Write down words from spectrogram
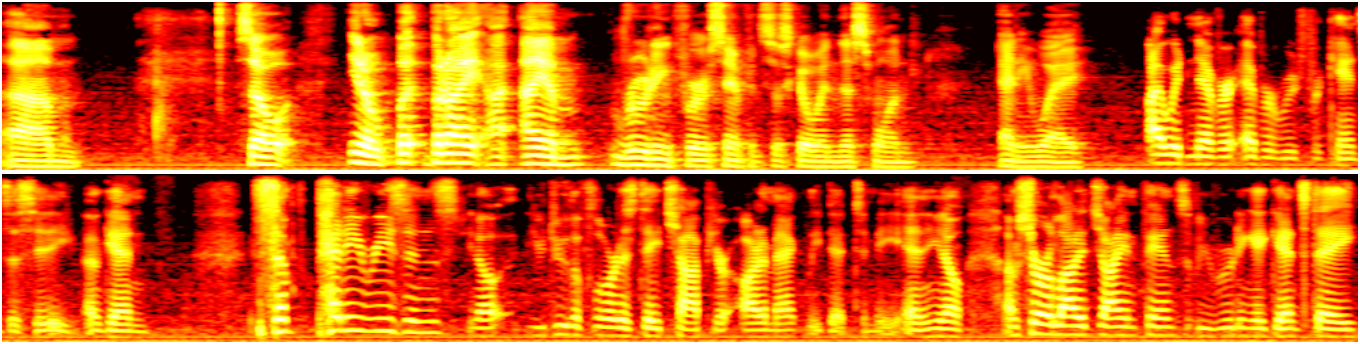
Um, so you know, but but I, I I am rooting for San Francisco in this one anyway. I would never ever root for Kansas City again. Some petty reasons, you know, you do the Florida State chop, you're automatically dead to me. And you know, I'm sure a lot of Giant fans will be rooting against a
